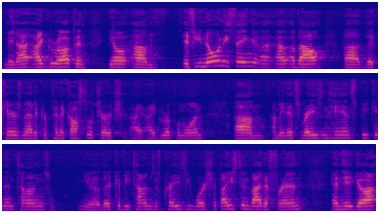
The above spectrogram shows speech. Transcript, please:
I mean, I, I grew up and, you know, um, if you know anything uh, about uh, the charismatic or Pentecostal church, I, I grew up in one. Um, I mean, it's raising hands, speaking in tongues. You know, there could be times of crazy worship. I used to invite a friend, and he'd go,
